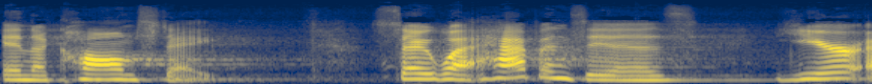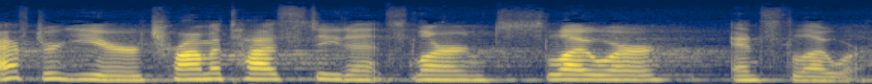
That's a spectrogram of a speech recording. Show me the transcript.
in a calm state. So, what happens is year after year, traumatized students learn slower and slower.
